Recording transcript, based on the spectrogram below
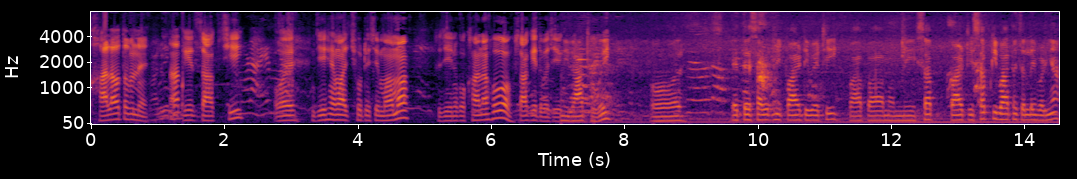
खा लो तुमने। हाँ, ये साक्षी और ये है हमारे छोटे से मामा तो जी इनको खाना हो साकेत बचे रात हो गई और इतने सब इतनी पार्टी बैठी पापा मम्मी सब पार्टी सबकी बातें चल रही बढ़िया।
